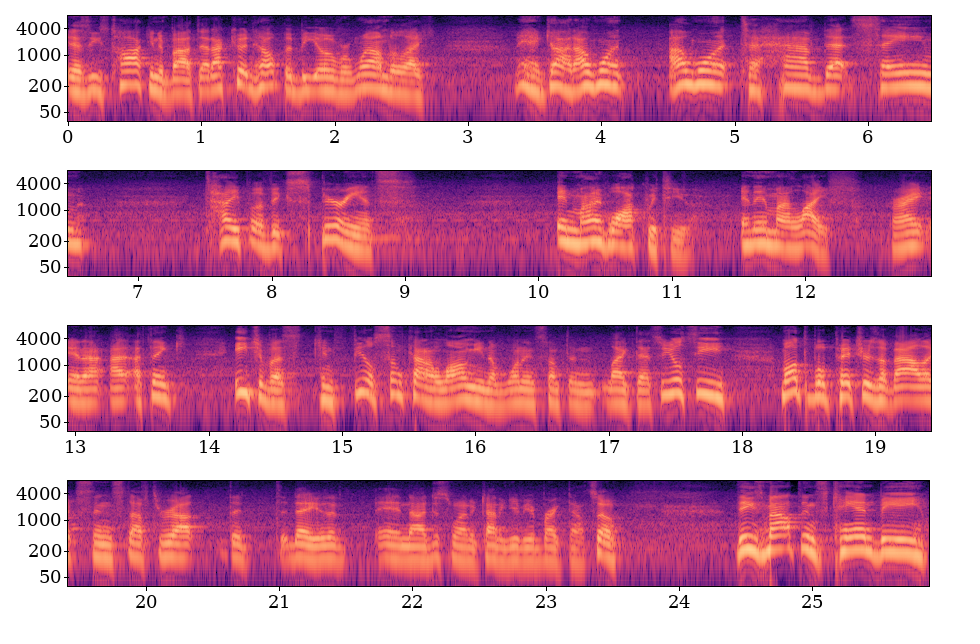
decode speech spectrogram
as he's talking about that, I couldn't help but be overwhelmed. Like, man, God, I want, I want to have that same type of experience in my walk with you and in my life, right? And I, I think each of us can feel some kind of longing of wanting something like that. So you'll see multiple pictures of Alex and stuff throughout the today, and I just wanted to kind of give you a breakdown. So these mountains can be,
